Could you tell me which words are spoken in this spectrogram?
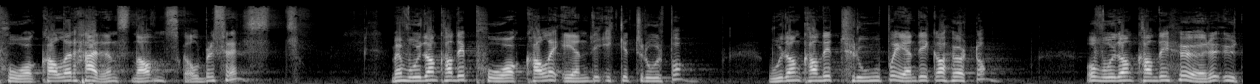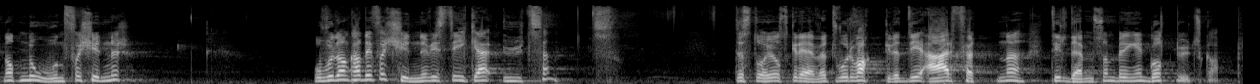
påkaller Herrens navn, skal bli frelst. Men hvordan kan de påkalle en de ikke tror på? Hvordan kan de tro på en de ikke har hørt om? Og hvordan kan de høre uten at noen forkynner? Og hvordan kan de forkynne hvis de ikke er utsendt? Det står jo skrevet hvor vakre de er føttene til dem som bringer godt budskap.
